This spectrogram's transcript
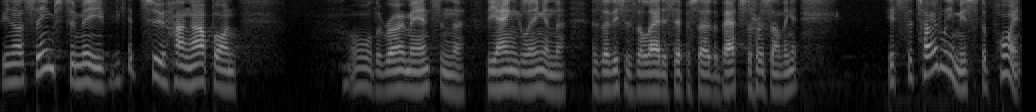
you know, it seems to me if you get too hung up on all the romance and the, the angling, and the, as though this is the latest episode of The Bachelor or something, it, it's to totally miss the point.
